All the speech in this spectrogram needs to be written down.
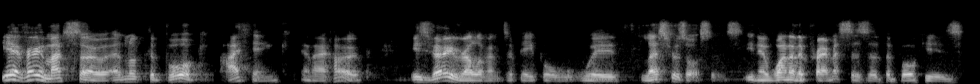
Yeah very much so. And look the book i think and i hope is very relevant to people with less resources. You know one of the premises of the book is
